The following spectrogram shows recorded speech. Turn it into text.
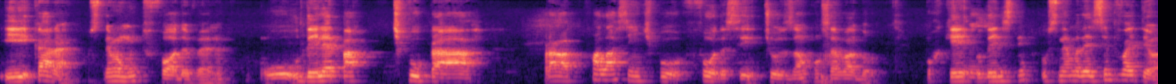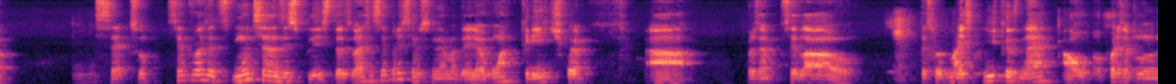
E, cara, o cinema é muito foda, velho. O, o dele é pra, tipo, pra, pra falar assim, tipo, foda-se, tiozão conservador. Porque o, dele sempre, o cinema dele sempre vai ter, ó, uhum. sexo, sempre vai ter muitas cenas explícitas, vai ser sempre assim o cinema dele. Alguma crítica a, por exemplo, sei lá, pessoas mais ricas, né? Ao, por exemplo,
